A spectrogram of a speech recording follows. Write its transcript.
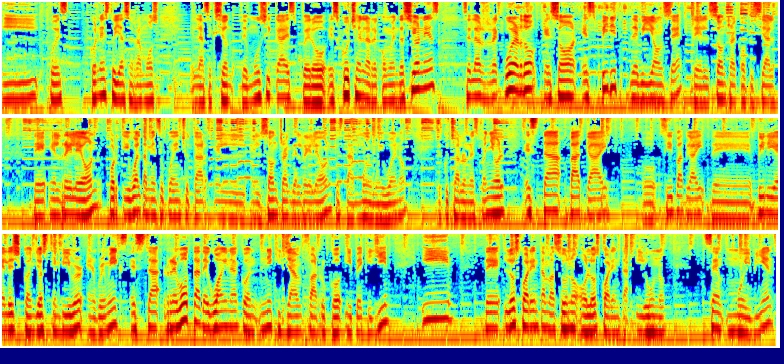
Y pues con esto ya cerramos la sección de música. Espero escuchen las recomendaciones. Se las recuerdo que son Spirit de Beyoncé, del soundtrack oficial de El Rey León, porque igual también se pueden chutar el, soundtrack del Rey León, que está muy muy bueno. Escucharlo en español. Está Bad Guy o sí, Bad Guy de Billie Eilish con Justin Bieber en remix. Está Rebota de Guaina con Nicky Jam, Farruko y Becky G. Y de Los 40 más 1 o Los 41. Sé muy bien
